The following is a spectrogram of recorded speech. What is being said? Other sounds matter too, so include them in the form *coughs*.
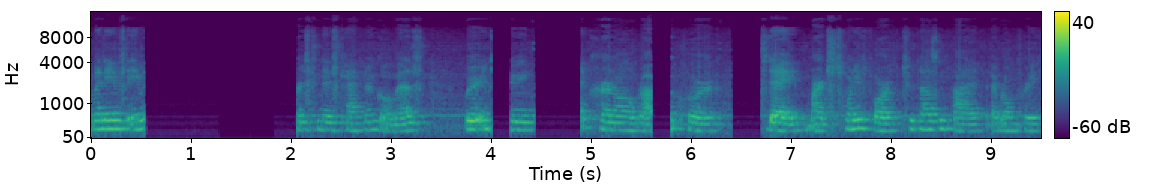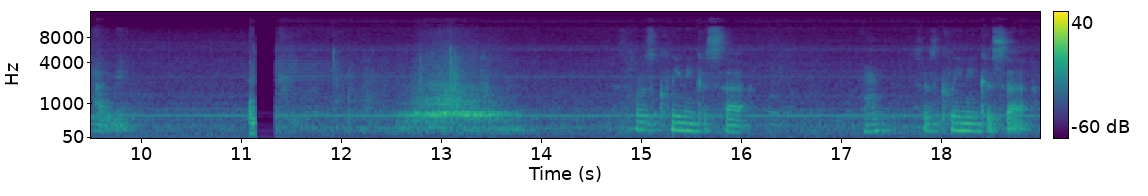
my name is Amy. First name is Catherine Gomez. We're interviewing Lieutenant Colonel Robert McClurg today, March 24th, 2005, at Rome Free Academy. It says cleaning cassette. Hmm? It says cleaning cassette.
